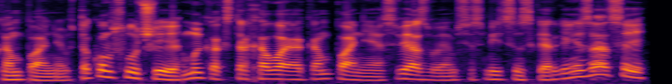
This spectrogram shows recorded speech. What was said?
компанию. В таком случае мы, как страховая компания, связываемся с медицинской организацией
